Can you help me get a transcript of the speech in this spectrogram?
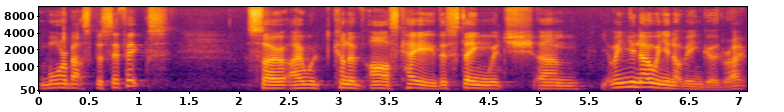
more about specifics. So I would kind of ask, hey, this thing which, um, I mean, you know when you're not being good, right?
